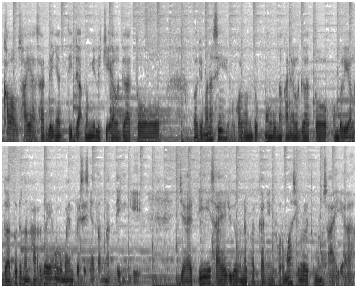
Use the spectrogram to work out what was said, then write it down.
kalau saya seandainya tidak memiliki Elgato bagaimana sih kalau untuk menggunakan Elgato membeli Elgato dengan harga yang lumayan presisnya sangat tinggi? Jadi saya juga mendapatkan informasi melalui teman saya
